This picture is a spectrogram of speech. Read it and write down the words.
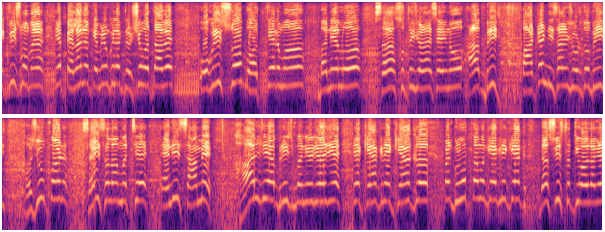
એકવીસમાં બન્યા એ પહેલાંના કેમેરા કેટલાક દ્રશ્યો બતાવે. ઓગણીસો બોતેરમાં બનેલો સરસ્વતી જળાશયનો આ બ્રિજ. પાટણ ડીસાને જોડતો બ્રિજ. હજુ પણ સહી સલામત છે. એની સામે હાલ જે આ બ્રિજ બની રહ્યો છે, એ ક્યાંક ને ક્યાંક, પણ ગુણવત્તામાં ક્યાંક ને ક્યાંક દસ વીસ થતી હોય લાગે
